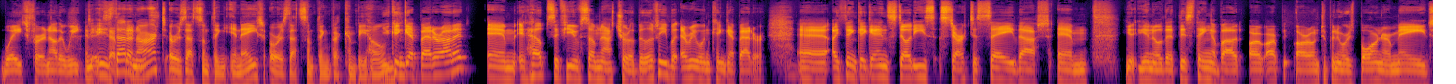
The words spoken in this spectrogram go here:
wait for another week. And is that payments. an art or is that something innate or is that something that can be honed? You can get better at it. Um, it helps if you have some natural ability, but everyone can get better. Uh, I think again, studies start to say that um, you, you, know that this thing about our, our, our entrepreneurs born or made,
